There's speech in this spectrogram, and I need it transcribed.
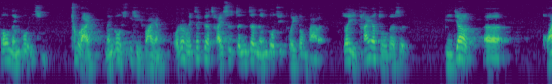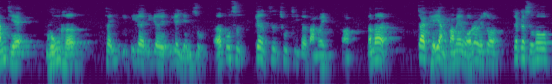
都能够一起出来，能够一起发扬。我认为这个才是真正能够去推动它的。所以他要走的是比较呃团结融合这一一一个一个一个元素，而不是各自出击的单位啊。那么在培养方面，我认为说这个时候。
